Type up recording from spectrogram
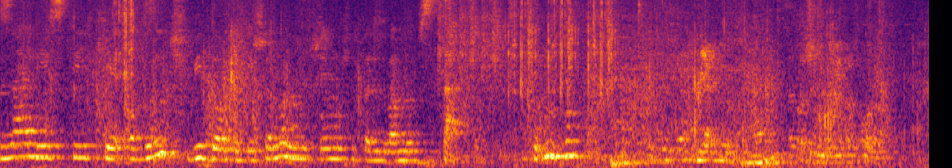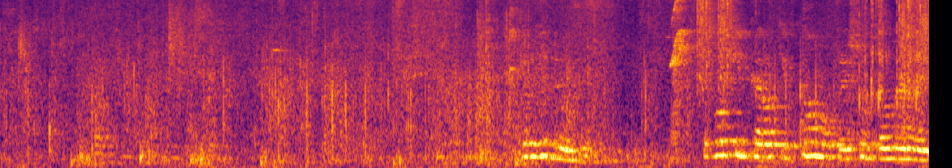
В залі стільки облич відомих і шановних, що я можу перед вами встати. Запрошуємо до мікрофону. Дорогі друзі, це було кілька років тому прийшов до мене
